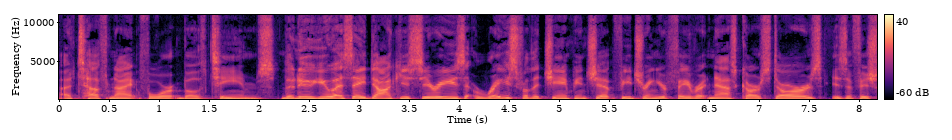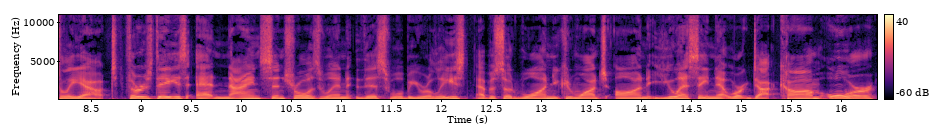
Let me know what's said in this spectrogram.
A tough night for both teams. The new USA docu-series Race for the Championship featuring your favorite NASCAR stars is officially out. Thursdays at 9 Central is when this will be released. Episode 1 you can watch on usanetwork.com or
